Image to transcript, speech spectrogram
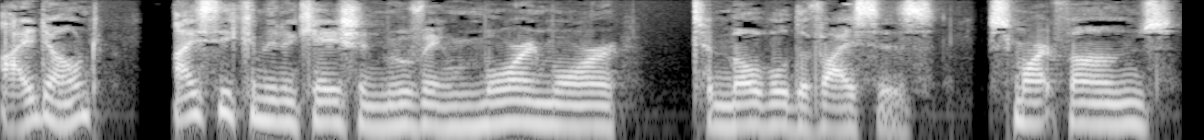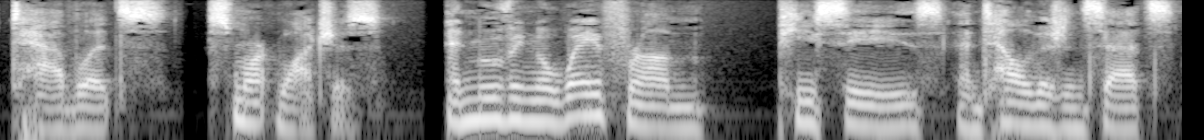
I don't. I see communication moving more and more to mobile devices, smartphones, tablets, smartwatches, and moving away from PCs and television sets,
